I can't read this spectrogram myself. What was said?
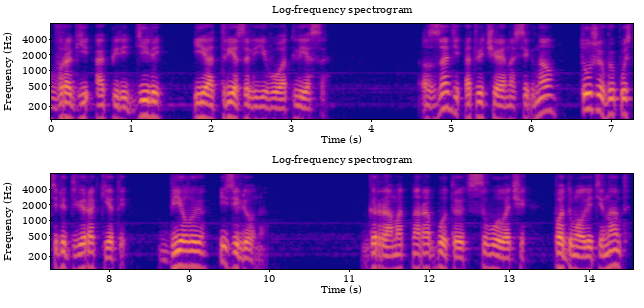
Враги опередили и отрезали его от леса. Сзади, отвечая на сигнал, тоже выпустили две ракеты – белую и зеленую. Грамотно работают, сволочи, подумал лейтенант,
